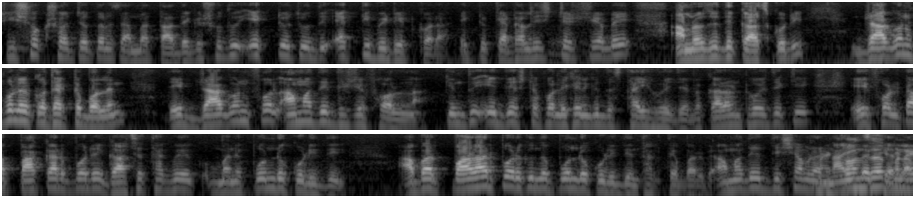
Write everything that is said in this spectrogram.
কৃষক সচেতন আমরা তাদেরকে শুধু একটু যদি অ্যাক্টিভেটেড করা একটু ক্যাটালিস্ট হিসেবে আমরা যদি কাজ করি ড্রাগন ফলের কথা একটা বলেন এই ড্রাগন ফল আমাদের দেশে ফল না কিন্তু এই দেশটা ফল এখানে কিন্তু স্থায়ী হয়ে যাবে। কারণটা হয়েছে কি এই ফলটা পাকার পরে গাছে থাকবে মানে পনেরো কুড়ি দিন। আবার পাড়ার পরে কিন্তু পনেরো কুড়ি দিন থাকতে পারবে। আমাদের দেশে আমরা মানে নাই। মানে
